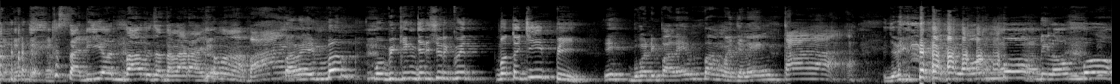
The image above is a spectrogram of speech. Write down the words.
ke stadion Pak pusat olahraga mah ngapain? Palembang mau bikin jadi sirkuit MotoGP. Eh bukan di Palembang, Majalengka. Jadi di Lombok, di Lombok.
